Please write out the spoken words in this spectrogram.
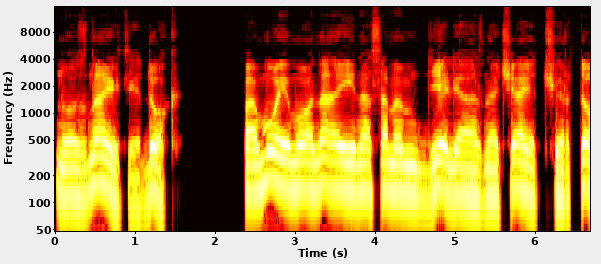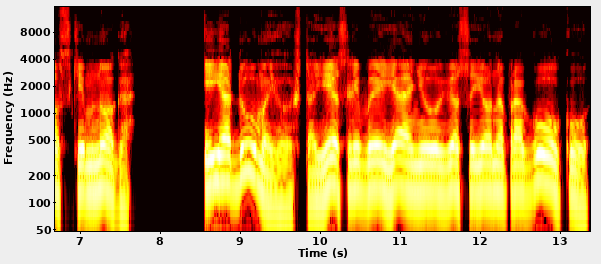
Но знаете, док, по-моему, она и на самом деле означает чертовски много. И я думаю, что если бы я не увез ее на прогулку,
